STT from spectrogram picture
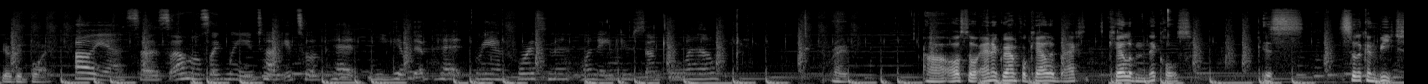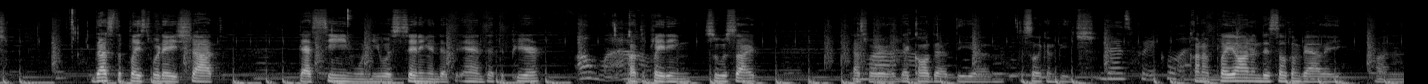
You're a good boy. Oh yeah, so it's almost like when you talk it to a pet and you give the pet reinforcement when they do something well. Right. Uh, also, anagram for Caleb Caleb Nichols is Silicon Beach. That's the place where they shot that scene when he was sitting in at the end at the pier, oh, wow. contemplating suicide. That's wow. what they call that the um, the Silicon Beach. That's pretty cool. Kind of play on in the Silicon Valley on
